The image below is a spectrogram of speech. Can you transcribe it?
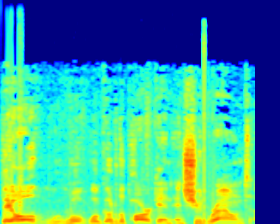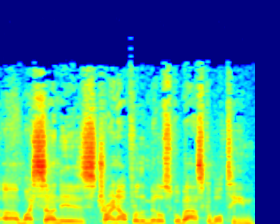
they all will we'll go to the park and, and shoot around. Uh, my son is trying out for the middle school basketball team.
